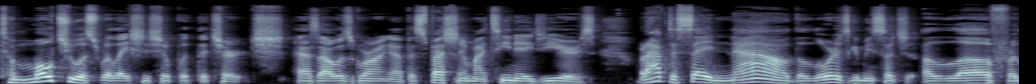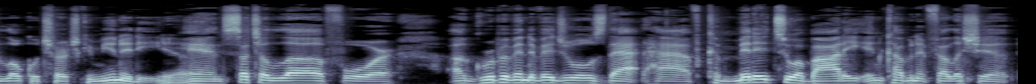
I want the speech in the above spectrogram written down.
tumultuous relationship with the church as I was growing up, especially in my teenage years. But I have to say now the Lord has given me such a love for local church community yeah. and such a love for a group of individuals that have committed to a body in covenant fellowship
